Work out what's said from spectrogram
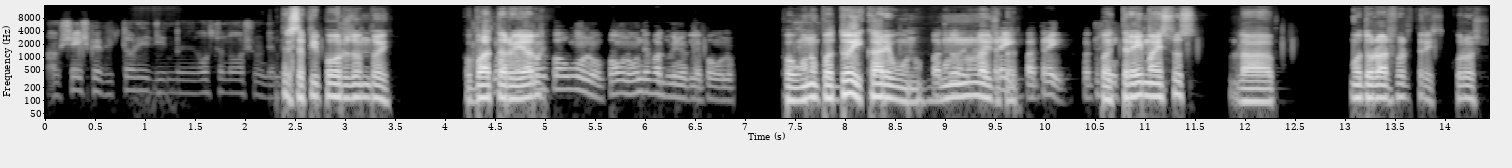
am 16 victorii din uh, 191 de Trebuie meciuri. să fii pe Warzone 2. Pe Battle nu, Royale, Nu, pe 1, pe 1. Unde văd win-urile pe 1? Pe 1, pe 2, care 1? Pe 1 2, nu pe l-ai 3, jucat. pe 3, pe Pe 3. 3 mai sus, la Modern Warfare 3, cu roșu.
